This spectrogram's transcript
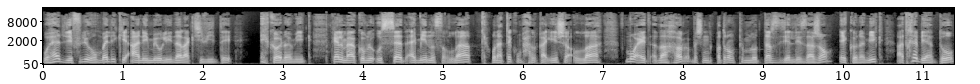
وهاد لي فلو هما اللي كيانيميو لينا لاكتيفيتي إيكونوميك. كان معكم الأستاذ أمين نصر الله ونعطيكم حلقة إن شاء الله في موعد اخر باش نقدروا نكملوا الدرس ديال les agents économiques. à très bientôt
